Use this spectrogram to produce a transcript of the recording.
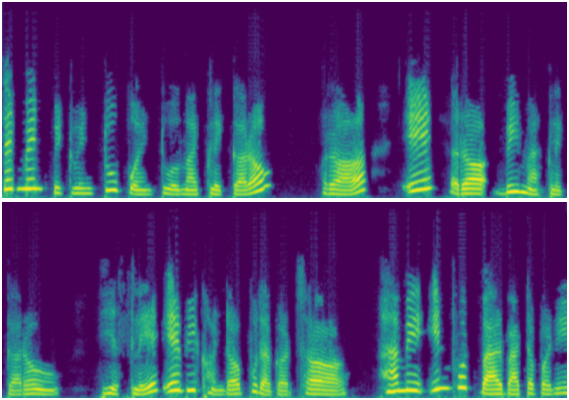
सेगमेंट बिट्टूविन टु पोइन्ट टुलमा क्लिक गरौँ र A र B मा क्लिक गरौँ। यसले एबी खण्ड पूरा गर्छ। हामी इनपुट बारबाट पनि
